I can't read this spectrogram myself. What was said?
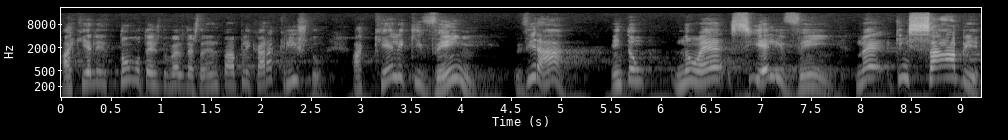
aqui ele toma o texto do Velho Testamento para aplicar a Cristo. Aquele que vem, virá. Então, não é se ele vem, não é quem sabe,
